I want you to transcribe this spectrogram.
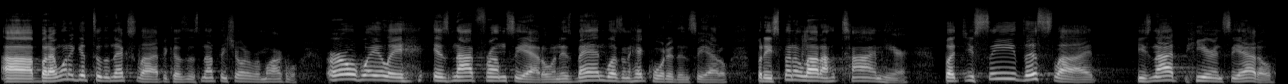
Uh, but I want to get to the next slide because it's nothing short of remarkable. Earl Whaley is not from Seattle, and his band wasn't headquartered in Seattle, but he spent a lot of time here. But you see this slide, he's not here in Seattle,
